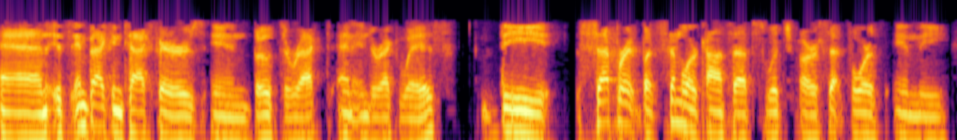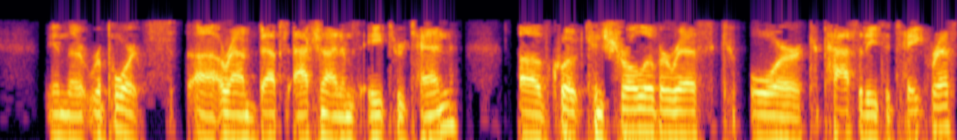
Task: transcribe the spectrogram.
and it's impacting taxpayers in both direct and indirect ways. The separate but similar concepts which are set forth in the in the reports uh, around BEPS action items 8 through 10 of quote control over risk or capacity to take risk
